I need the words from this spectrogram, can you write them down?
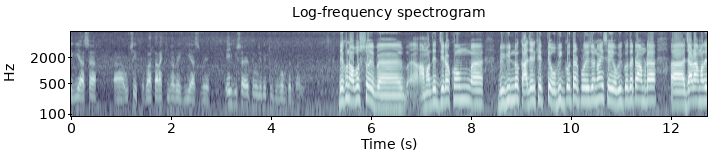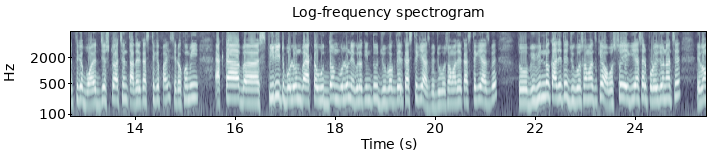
এগিয়ে আসা উচিত, বা তারা কীভাবে এগিয়ে আসবে? এই বিষয়ে তুমি যদি একটু যুবকদের বলো। দেখুন, অবশ্যই আমাদের যেরকম বিভিন্ন কাজের ক্ষেত্রে অভিজ্ঞতার প্রয়োজন হয়, সেই অভিজ্ঞতাটা আমরা যারা আমাদের থেকে বয়োজ্যেষ্ঠ আছেন, তাদের কাছ থেকে পাই। সেরকমই একটা স্পিরিট বলুন বা একটা উদ্যম বলুন, এগুলো কিন্তু যুবকদের কাছ থেকেই আসবে, যুব সমাজের কাছ থেকেই আসবে। তো বিভিন্ন কাজেতে যুব সমাজকে অবশ্যই এগিয়ে আসার প্রয়োজন আছে এবং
